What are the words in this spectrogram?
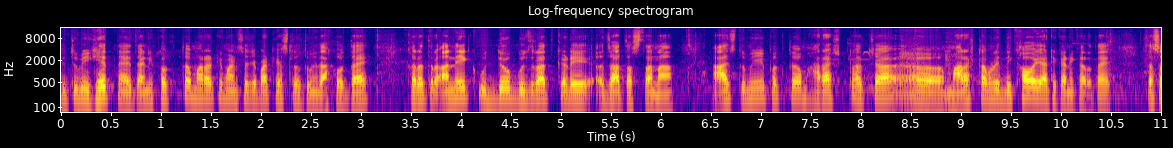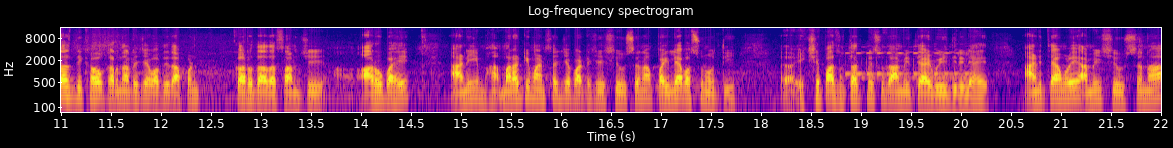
ती तुम्ही घेत नाहीत आणि फक्त मराठी माणसाच्या पाठी असलं तुम्ही दाखवताय. खरं तर अनेक उद्योग गुजरातकडे जात असताना आज तुम्ही फक्त महाराष्ट्राच्या महाराष्ट्रामध्ये दिखावा या ठिकाणी करताय. तसाच दिखावा कर्नाटकच्या बाबतीत आपण करतात असा आमची आरोप आहे. आणि महा मराठी माणसांच्या पाठीशी शिवसेना पहिल्यापासून होती. एकशे पाच हुतात्मेसुद्धा आम्ही त्यावेळी दिलेले आहेत. आणि त्यामुळे आम्ही शिवसेना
